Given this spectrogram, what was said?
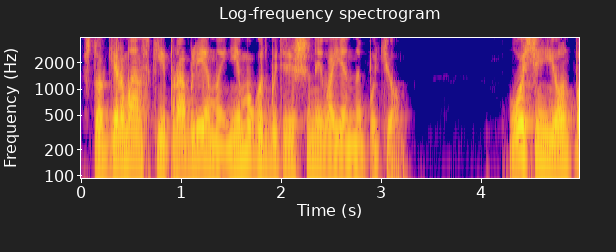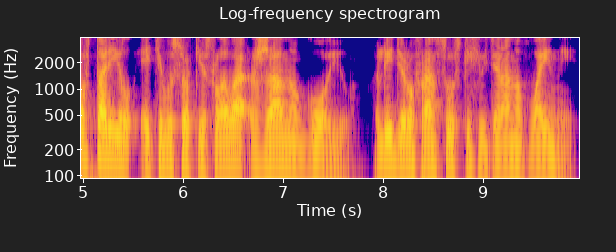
что германские проблемы не могут быть решены военным путем. Осенью он повторил эти высокие слова Жану Гою, лидеру французских ветеранов войны,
